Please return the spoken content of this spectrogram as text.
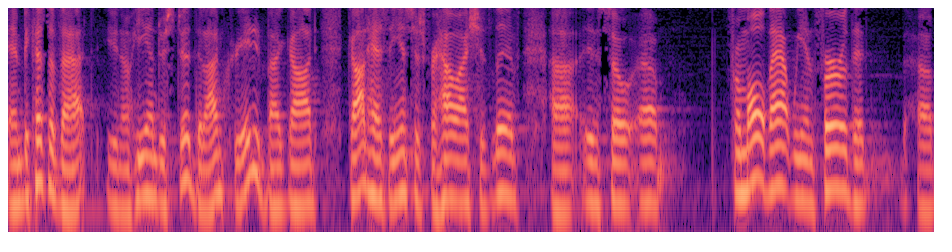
And because of that, you know, he understood that I'm created by God. God has the answers for how I should live. Uh, and so um, from all that, we infer that uh,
